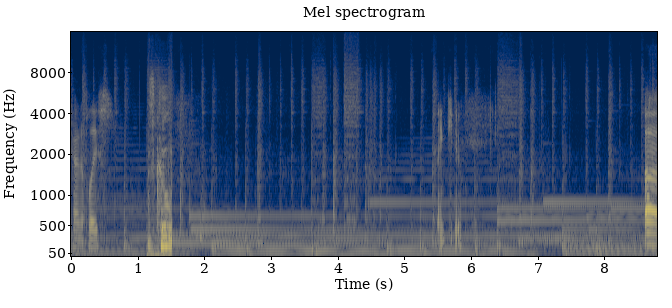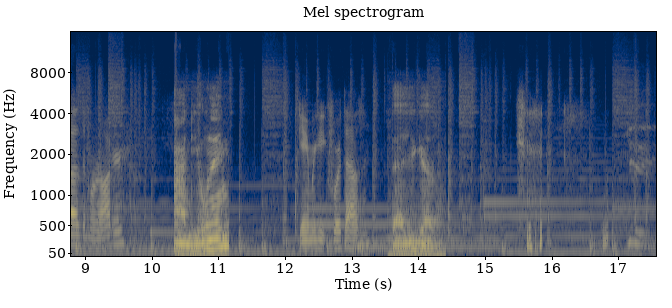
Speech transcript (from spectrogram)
kind of place. It's cool. Thank you. Uh, the Marauder. And your name? GamerGeek 4000. There you go.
